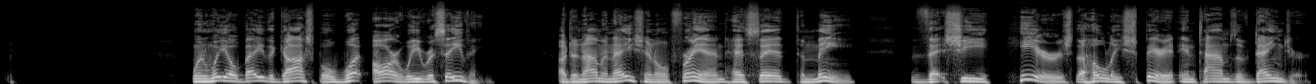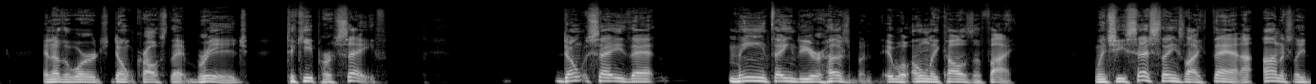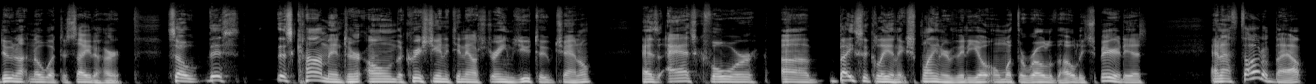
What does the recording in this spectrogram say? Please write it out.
When we obey the gospel, what are we receiving? A denominational friend has said to me that she hears the Holy Spirit in times of danger. In other words, don't cross that bridge to keep her safe. Don't say that mean thing to your husband. It will only cause a fight. When she says things like that, I honestly do not know what to say to her. So this this commenter on the Christianity Now Streams YouTube channel has asked for uh, basically an explainer video on what the role of the Holy Spirit is. And I thought about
